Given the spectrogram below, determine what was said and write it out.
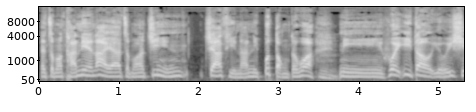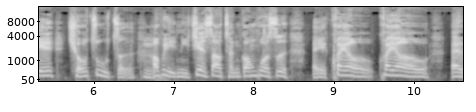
呃怎么谈恋爱啊，怎么经营。家庭啊，你不懂的话，你会遇到有一些求助者，好比你介绍成功，或是诶快要快要呃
